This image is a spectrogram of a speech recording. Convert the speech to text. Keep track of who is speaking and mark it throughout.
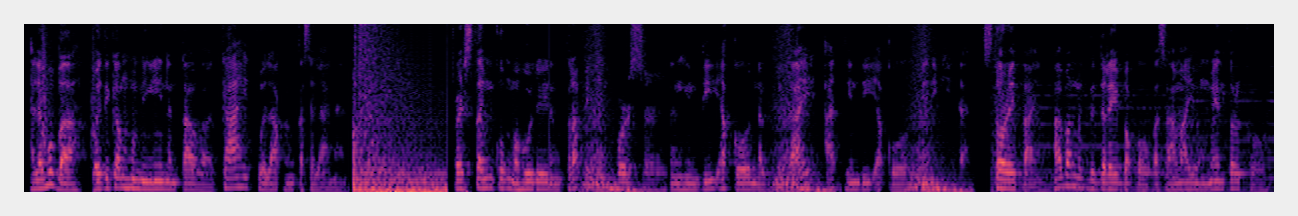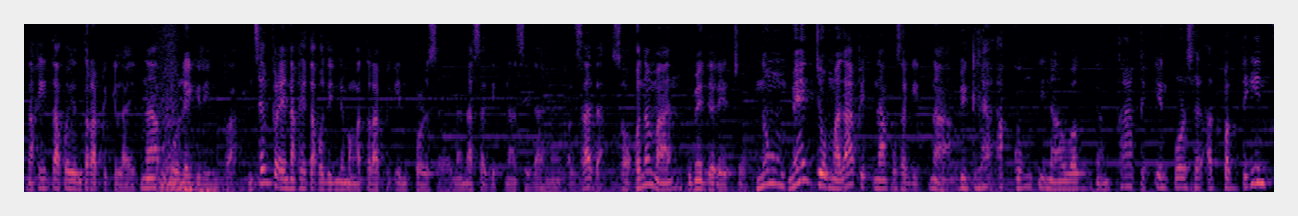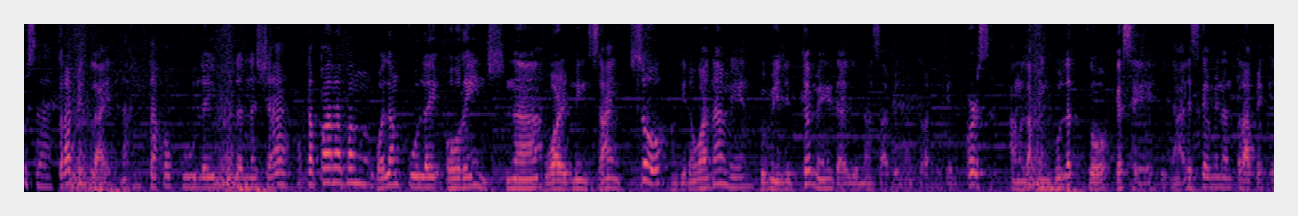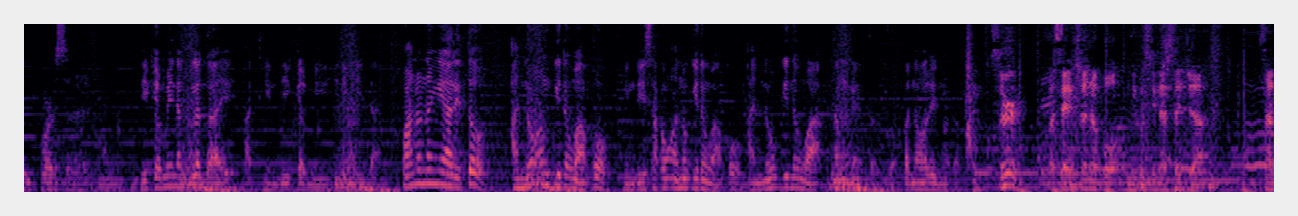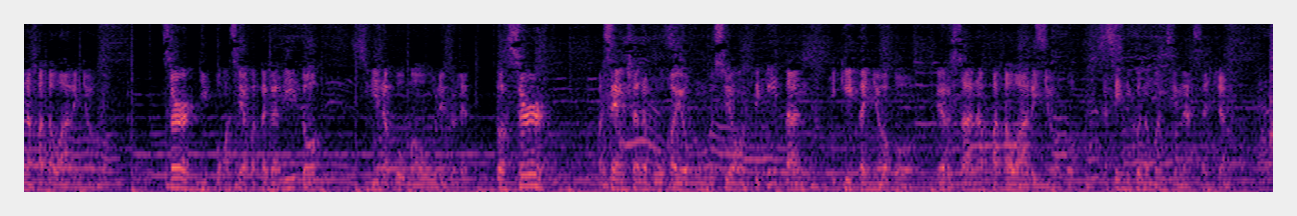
Speaker 1: Alam mo ba, pwede kang humingi ng tawad kahit wala kang kasalanan. First time kong mahuli ng traffic enforcer nang hindi ako nagbigay at hindi ako tinikitan. Story time. Habang nagdadrive ako kasama yung mentor ko, nakita ko yung traffic light na kulay green pa. And siyempre, nakita ko din yung mga traffic enforcer na nasa gitna sila ng kalsada. So ako naman, dumidiretso. Nung medyo malapit na ako sa gitna, bigla akong tinawag ng traffic enforcer at pagtingin ko sa traffic light, nakita ko kulay pula na siya. At para bang walang kulay orange na warning sign. So, ang ginawa namin, bumilid kami dahil yun ang sabi ng traffic enforcer. Ang laking gulat ko kasi pinalis kami ng traffic enforcer nang hindi kami naglagay at hindi kami tinikitan. Paano nangyari to? Ano ang ginawa ko? Hindi sa kung ano ginawa ko. Ano ginawa ng mentor ko? Panoorin mo to.
Speaker 2: Sir, pasensya na po, hindi ko sinasadya. Sana patawarin niyo ako. Sir, hindi po kasi ako taga dito, hindi na po mauulit ulit. So, sir, pasensya na po kayo kung gusto niyo akong tikitan, ikitan niyo ako, pero sana patawarin niyo ako kasi hindi ko naman sinasadya.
